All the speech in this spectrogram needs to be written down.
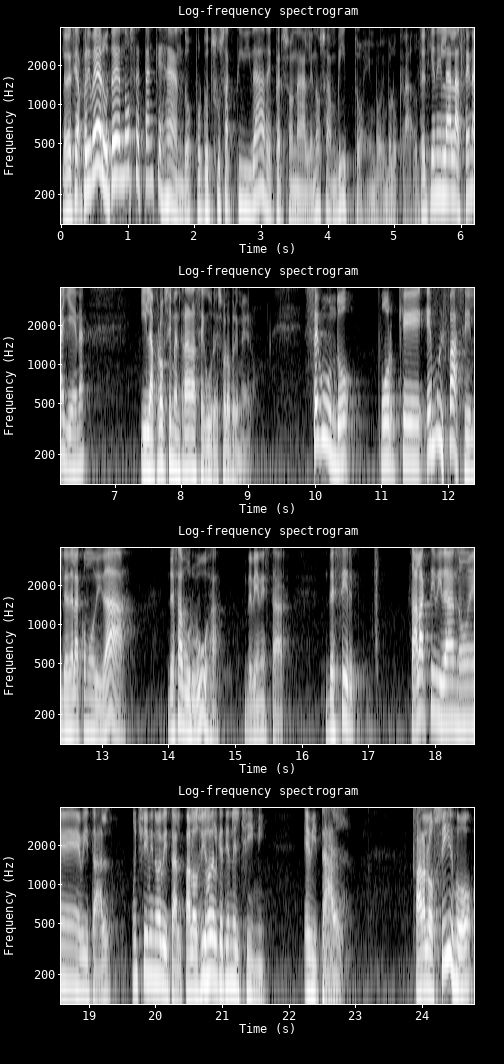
Les decía, primero, ustedes no se están quejando porque sus actividades personales no se han visto invo- involucradas. Ustedes tienen la alacena llena y la próxima entrada segura, eso es lo primero. Segundo, porque es muy fácil desde la comodidad de esa burbuja de bienestar decir, tal actividad no es vital, un chimi no es vital. Para los hijos del que tiene el chimi, es vital. Para los hijos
